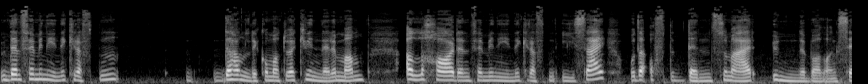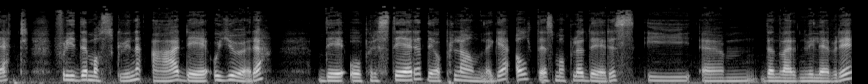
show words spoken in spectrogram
den feminine kraften det handler ikke om at du er kvinne eller mann. Alle har den feminine kraften i seg, og det er ofte den som er underbalansert. Fordi det maskuline er det å gjøre. Det å prestere, det å planlegge. Alt det som applauderes i um, den verden vi lever i.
